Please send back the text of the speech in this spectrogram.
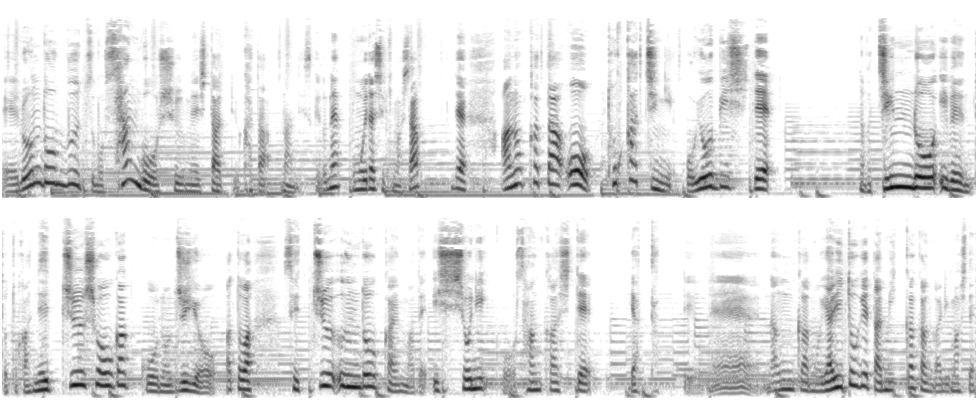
えー、ロンドンブーツも3号を襲名したっていう方なんですけどね、思い出してきました？で、あの方を十勝にお呼びして、なんか人狼イベントとか熱中小学校の授業、あとは雪中運動会まで一緒にこう参加してやったっていうね、なんかもうやり遂げた3日間がありまして、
